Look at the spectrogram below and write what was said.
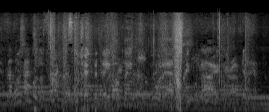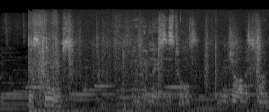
If it wasn't for the fact that we checked the date on things, we would have had some people die here after. his tools. And he leaves his tools And the job is done.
